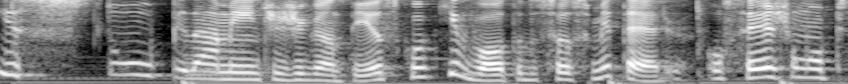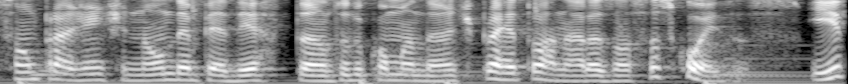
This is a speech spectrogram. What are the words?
estupidamente gigantesco que volta do seu cemitério, ou seja, uma opção para a gente não depender tanto do comandante para retornar as nossas coisas. E,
